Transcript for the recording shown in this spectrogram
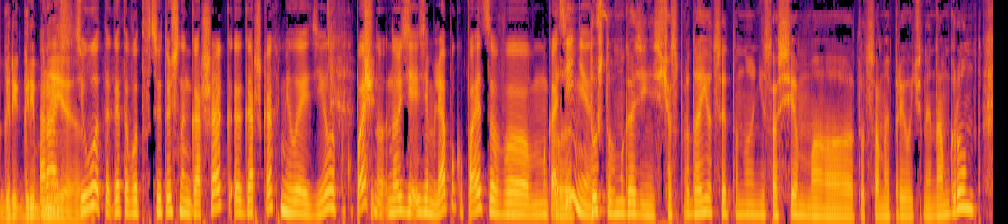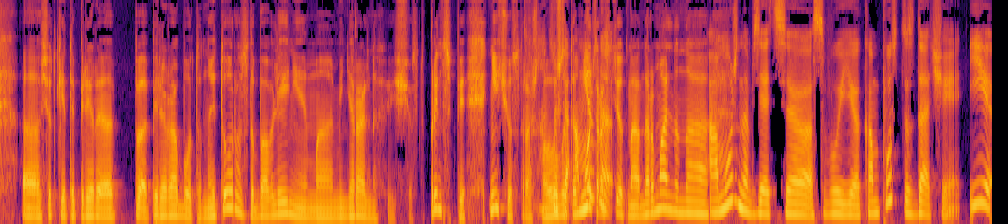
грибные... Растет, так это вот в цветочных горшах, э, горшках милое дело. Покупаешь, Ч... но, но земля покупается в магазине. То, что в магазине сейчас продается, это ну, не совсем э, тот самый привычный нам грунт. Э, Все-таки это переработанный торф с добавлением минеральных веществ. В принципе, ничего страшного Слушай, в этом а нет, можно... растет на, нормально на... А можно взять свой компост с дачи и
